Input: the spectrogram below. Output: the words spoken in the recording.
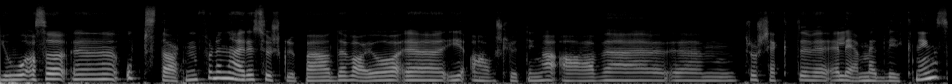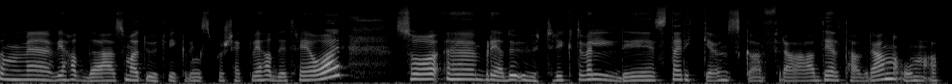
Jo, altså eh, Oppstarten for denne ressursgruppa det var jo eh, i avslutninga av eh, eh prosjekt eh, elevmedvirkning, som vi hadde, som var et utviklingsprosjekt vi hadde i tre år. Så eh, ble det uttrykt veldig sterke ønsker fra deltakerne om at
